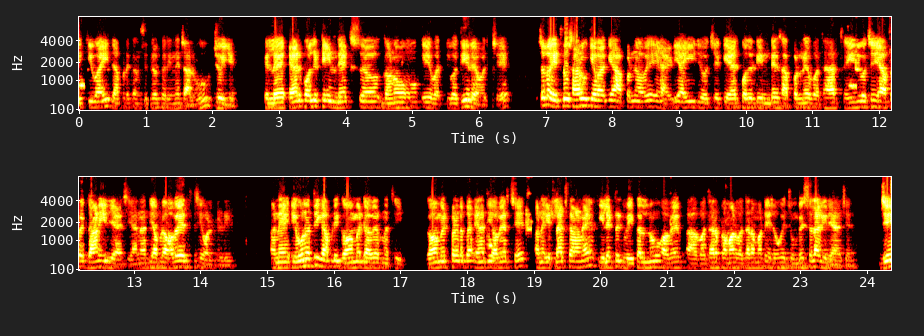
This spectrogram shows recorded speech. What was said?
એક્યુઆઈ જ આપણે કન્સિડર કરીને ચાલવું જોઈએ. એટલે એર ક્વોલિટી ઇન્ડેક્સ ઘણો એ વધી રહ્યો છે. ચલો, એટલું સારું કહેવાય કે આપણને હવે એ આઈડિયા આવી ગયો છે કે એર ક્વોલિટી ઇન્ડેક્સ આપણને વધારે થઈ ગયો છે એ આપણે જાણી રહ્યા છીએ. આનાથી આપણે અવેર છીએ ઓલરેડી અને એવું નથી કે આપણી ગવર્મેન્ટ અવેર નથી. ગવર્મેન્ટ પણ એનાથી અવેર છે અને એટલા જ કારણે ઇલેક્ટ્રિક વ્હીકલનું હવે વધારે પ્રમાણ વધારવા માટે એ લોકો ઝુંબેશ ચલાવી રહ્યા છે. જે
